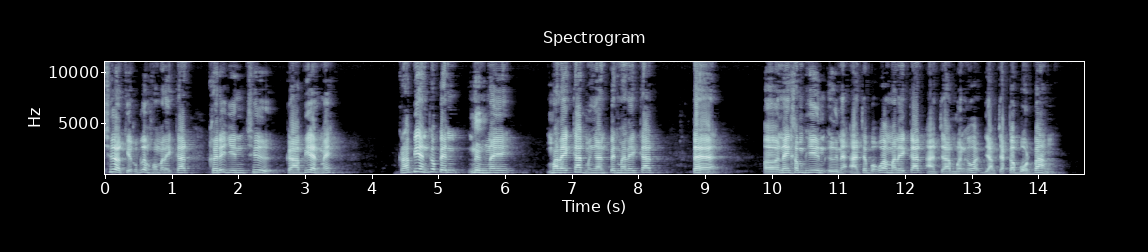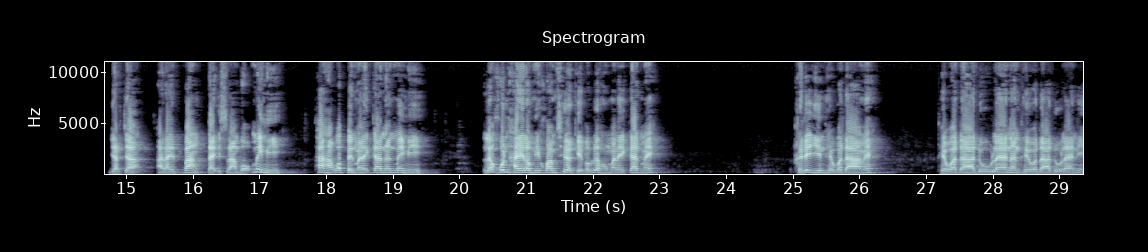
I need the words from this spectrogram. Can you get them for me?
เชื่อเกี่ยวกับเรื่องของมาลากัตเคยได้ยินชื่อกาเบียนไหม กราเบียนก็เป็นหนึ่งในมาลาอิกัตเหมือนกันเป็นมาลาอิกัตแต่ในคัมภีร์อื่นๆเนี่ยอาจจะบอกว่ามาเลกัตอาจจะเหมือนกับว่าอยากจะกบฏบ้าง อยากจะอะไรบ้าง แต่อิสลามบอกไม่มี ถ้าหากว่าเป็นมาเลกัตนั้นไม่มี แล้วคนไทยเรามีความเชื่อเกี่ยวกับเรื่องของมาเลกัตไหมเคยได้ยินเทวดาไหมเทวดาดูแลนั่นเทวดาดูแลนี่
